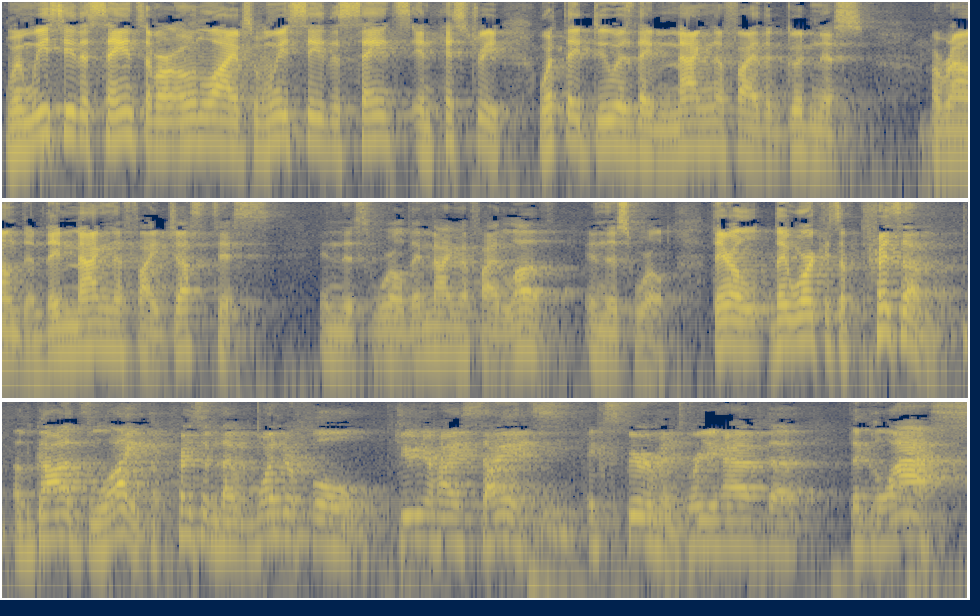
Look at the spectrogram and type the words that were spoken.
When we see the saints of our own lives, when we see the saints in history, what they do is they magnify the goodness around them. They magnify justice in this world. They magnify love in this world. they are, they work as a prism of God's light, the prism, that wonderful junior high science experiment where you have the, the glass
